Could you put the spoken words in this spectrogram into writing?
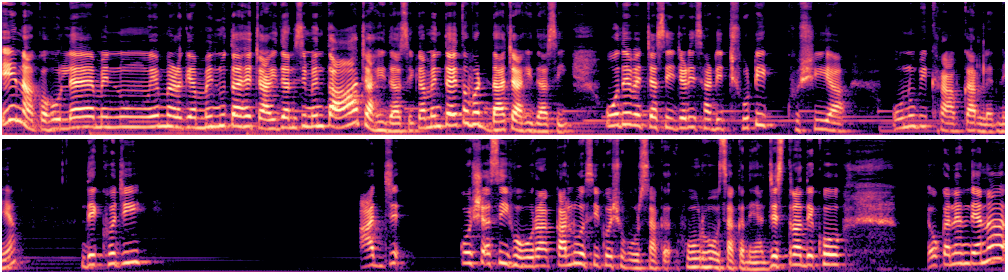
ਇਹ ਨਾ ਕਹੋ, ਲੈ, ਮੈਨੂੰ ਇਹ ਮਿਲ ਗਿਆ, ਮੈਨੂੰ ਤਾਂ ਇਹ ਚਾਹੀਦਾ ਨਹੀਂ ਸੀ, ਮੈਨੂੰ ਤਾਂ ਆ ਚਾਹੀਦਾ ਸੀਗਾ, ਮੈਨੂੰ ਤਾਂ ਇਹ ਤੋਂ ਵੱਡਾ ਚਾਹੀਦਾ ਸੀ। ਉਹਦੇ ਵਿੱਚ ਅਸੀਂ ਜਿਹੜੀ ਸਾਡੀ ਛੋਟੀ ਖੁਸ਼ੀ ਆ ਉਹਨੂੰ ਵੀ ਖਰਾਬ ਕਰ ਲੈਂਦੇ ਆ। ਦੇਖੋ ਜੀ, ਅੱਜ ਕੁਝ ਅਸੀਂ ਹੋਰ ਆ ਕੱਲ ਨੂੰ ਅਸੀਂ ਕੁਝ ਹੋਰ ਸਕ, ਹੋਰ ਹੋ ਸਕਦੇ ਆ। ਜਿਸ ਤਰ੍ਹਾਂ ਦੇਖੋ, ਉਹ ਕਹਿੰਦੇ ਹੁੰਦੇ ਆ ਨਾ,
